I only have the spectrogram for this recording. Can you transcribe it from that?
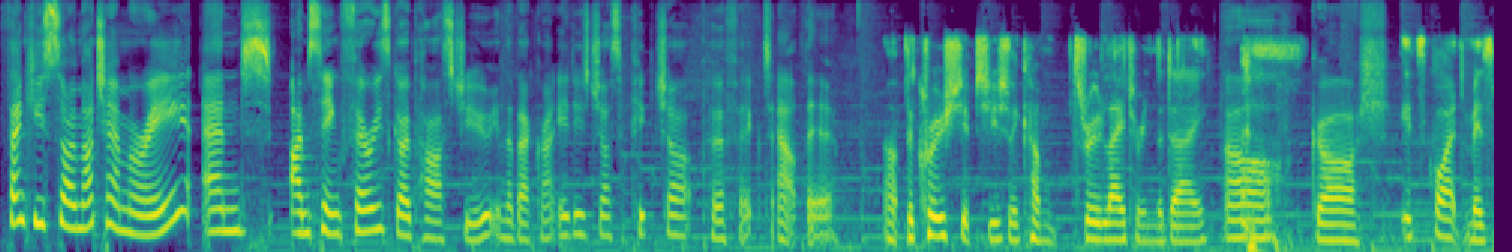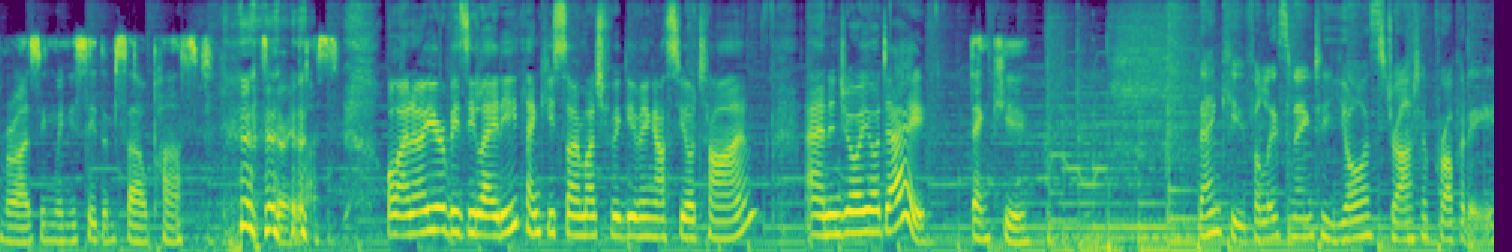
Thank you so much, Anne-Maree. And I'm seeing ferries go past you in the background. It is just picture perfect out there. Uh, the cruise ships usually come through later in the day. Oh, gosh. it's quite mesmerising when you see them sail past. It's very nice. well, I know you're a busy lady. Thank you so much for giving us your time and enjoy your day. Thank you. Thank you for listening to Your Strata Property,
